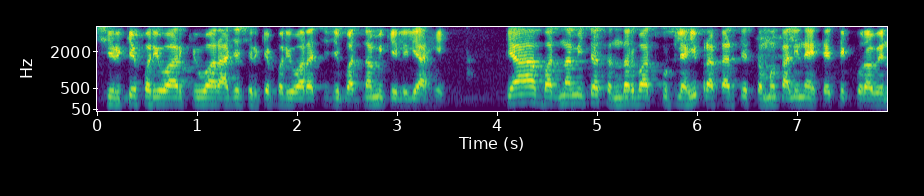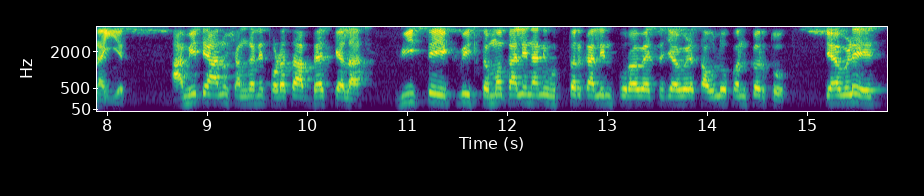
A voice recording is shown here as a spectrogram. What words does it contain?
शिर्के परिवार किंवा राजे शिर्के परिवाराची जी बदनामी केलेली आहे त्या बदनामीच्या संदर्भात कुठल्याही प्रकारचे समकालीन ऐतिहासिक पुरावे नाही आहेत आम्ही त्या अनुषंगाने थोडासा अभ्यास केला. वीस ते एकवीस समकालीन आणि उत्तरकालीन पुराव्याचं ज्यावेळेस अवलोकन करतो त्यावेळेस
